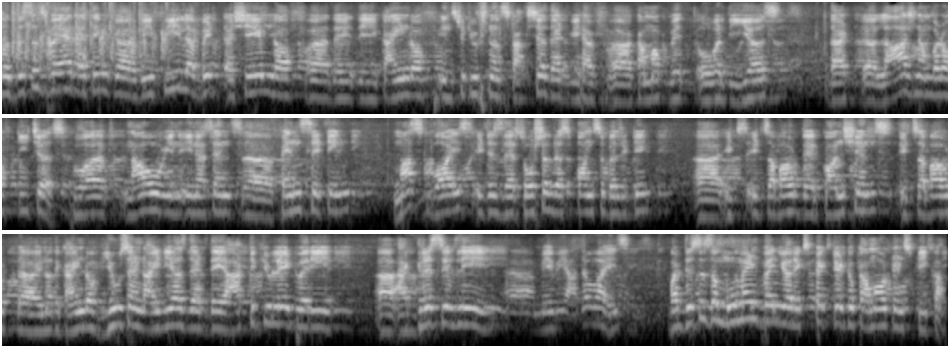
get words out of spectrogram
so this is where I think uh, we feel a bit ashamed of the, the kind of institutional structure that we have come up with over the years. That a large number of teachers who are now in, in a sense fence sitting must voice, it is their social responsibility. Uh, it's, it's about their conscience, it's about uh, you know, the kind of views and ideas that they articulate very aggressively, uh, maybe otherwise. But this is a moment when you are expected to come out and speak up.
